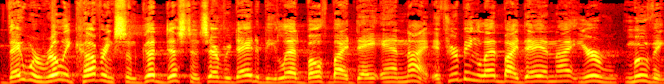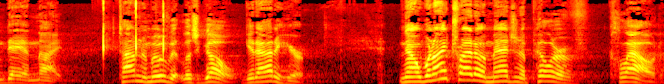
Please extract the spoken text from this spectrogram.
They were really covering some good distance every day to be led both by day and night. If you're being led by day and night, you're moving day and night. Time to move it. Let's go. Get out of here. Now, when I try to imagine a pillar of cloud,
